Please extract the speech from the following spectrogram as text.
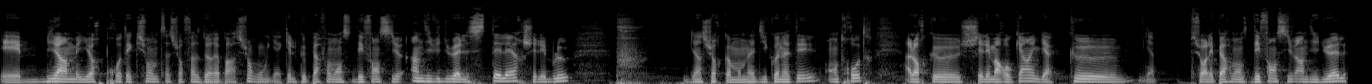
et bien meilleure protection de sa surface de réparation, où il y a quelques performances défensives individuelles stellaires chez les Bleus. bien sûr, comme on a dit, Konaté, entre autres. Alors que chez les Marocains, il y a que. Sur les performances défensives individuelles,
